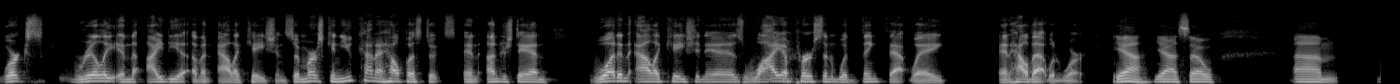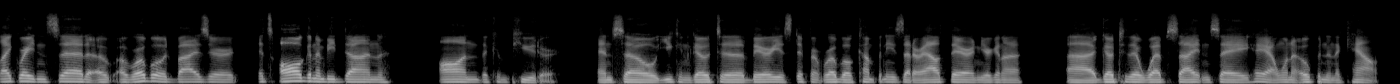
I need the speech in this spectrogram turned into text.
works really in the idea of an allocation. So, Murs, can you kind of help us to and understand what an allocation is, why a person would think that way, and how that would work? Yeah, yeah. So, um, like Radon said, a, a robo advisor, it's all going to be done on the computer. And so you can go to various different robo companies that are out there, and you're going to uh, go to their website and say, Hey, I want to open an account.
